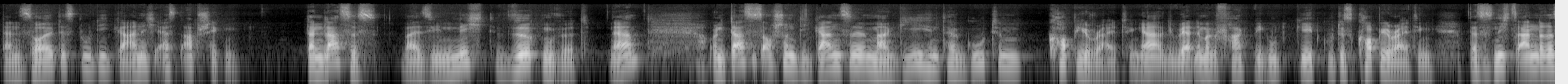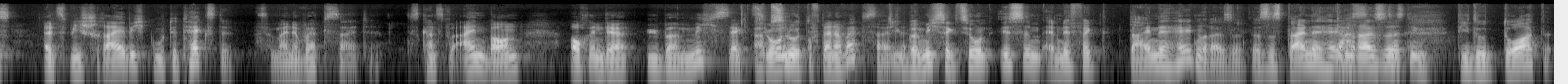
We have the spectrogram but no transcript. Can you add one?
dann solltest du die gar nicht erst abschicken dann lass es, weil sie nicht wirken wird. Ja? Und das ist auch schon die ganze Magie hinter gutem Copywriting. Ja? Die werden immer gefragt, wie gut geht gutes Copywriting. Das ist nichts anderes, als wie schreibe ich gute Texte für meine Webseite. Das kannst du einbauen, auch in der Über mich-Sektion auf deiner Webseite. Die Über mich-Sektion ist im Endeffekt deine Heldenreise. Das ist deine Heldenreise, das die du dort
